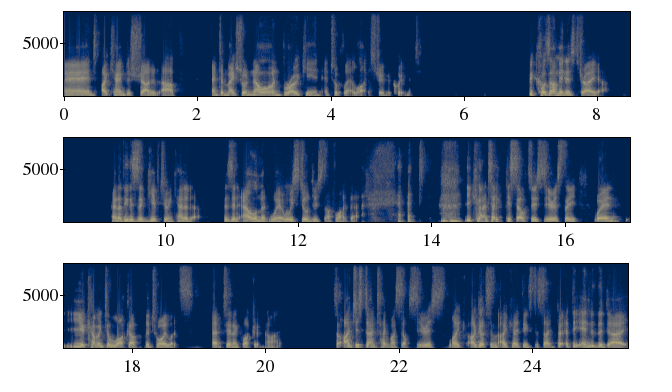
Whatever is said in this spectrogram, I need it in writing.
And I came to shut it up and to make sure no one broke in and took our live stream equipment because I'm in Australia, and I think this is a gift to in Canada, there's an element where we still do stuff like that. mm-hmm. You can't take yourself too seriously when you're coming to lock up the toilets at 10 o'clock at night. So I just don't take myself serious. Like I got some okay things to say, but at the end of the day,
